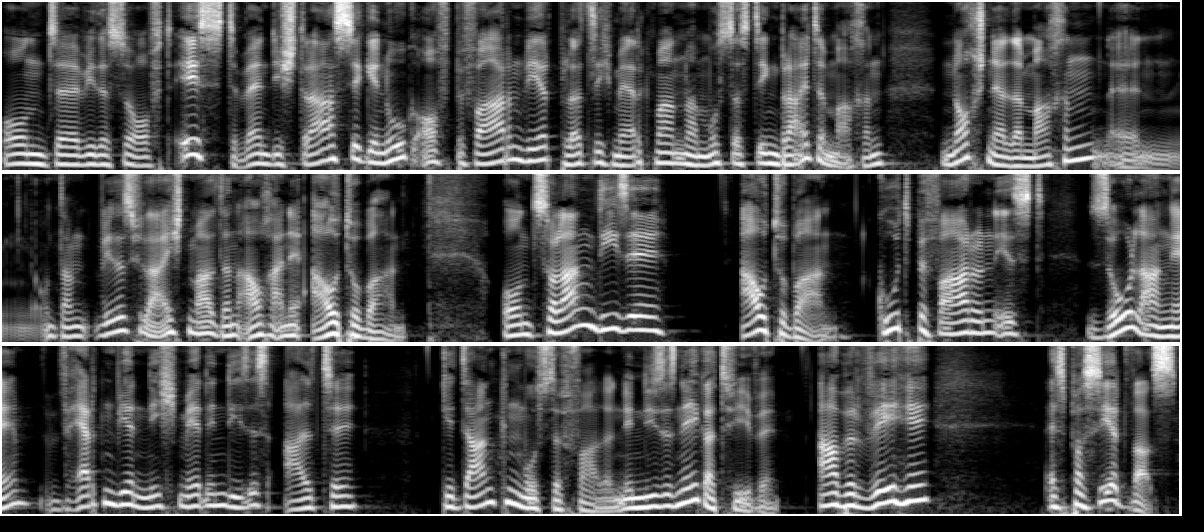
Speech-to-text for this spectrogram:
Und äh, wie das so oft ist, wenn die Straße genug oft befahren wird, plötzlich merkt man, man muss das Ding breiter machen, noch schneller machen äh, und dann wird es vielleicht mal dann auch eine Autobahn. Und solange diese Autobahn gut befahren ist, so lange werden wir nicht mehr in dieses alte Gedankenmuster fallen, in dieses Negative. Aber wehe, es passiert was.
